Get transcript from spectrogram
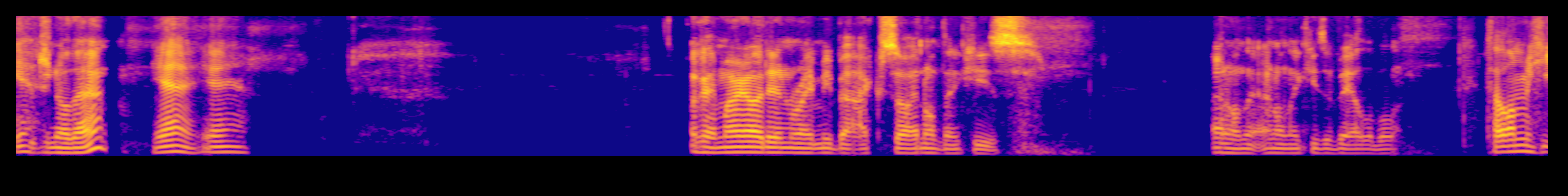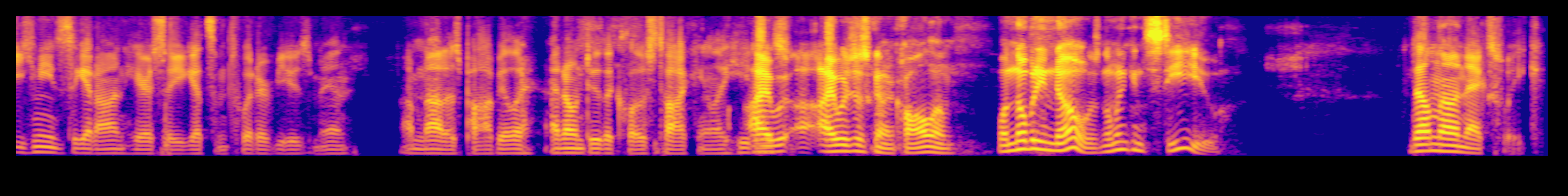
Yeah. Did you know that? Yeah, yeah. Okay, Mario didn't write me back, so I don't think he's I don't I don't think he's available. Tell him he needs to get on here so you get some Twitter views, man. I'm not as popular. I don't do the close talking like he does. I, w- I was just gonna call him. Well, nobody knows. Nobody can see you. They'll know next week.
